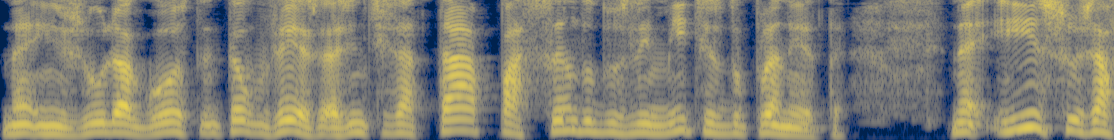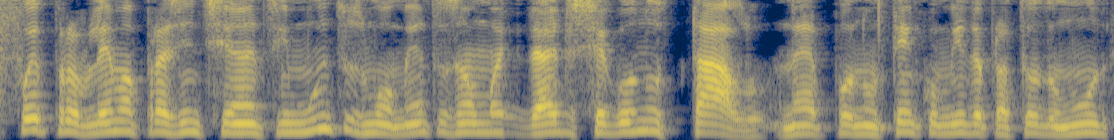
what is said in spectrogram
né? Em julho, agosto. Então veja, a gente já está passando dos limites do planeta. Né? Isso já foi problema para a gente antes. Em muitos momentos a humanidade chegou no talo, né? Pô, não tem comida para todo mundo.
